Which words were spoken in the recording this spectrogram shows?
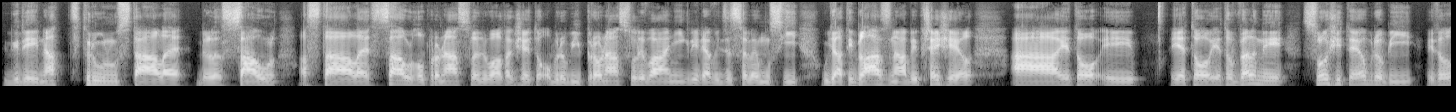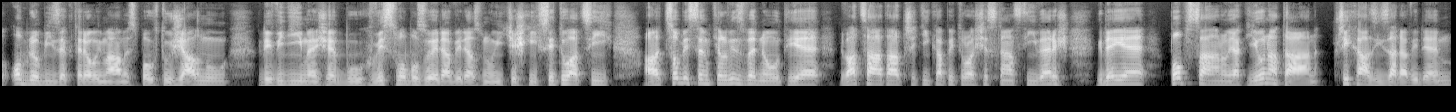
kdy nad trůnu stále byl Saul a stále Saul ho pronásledoval, takže je to období pronásledování, kdy David ze sebe musí udělat i blázna, aby přežil a je to i je to, je to velmi složité období, je to období, ze kterého máme spoustu žalmů, kdy vidíme, že Bůh vysvobozuje Davida z mnohých těžkých situacích, ale co by jsem chtěl vyzvednout je 23. kapitola 16. verš, kde je popsáno, jak Jonatán přichází za Davidem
